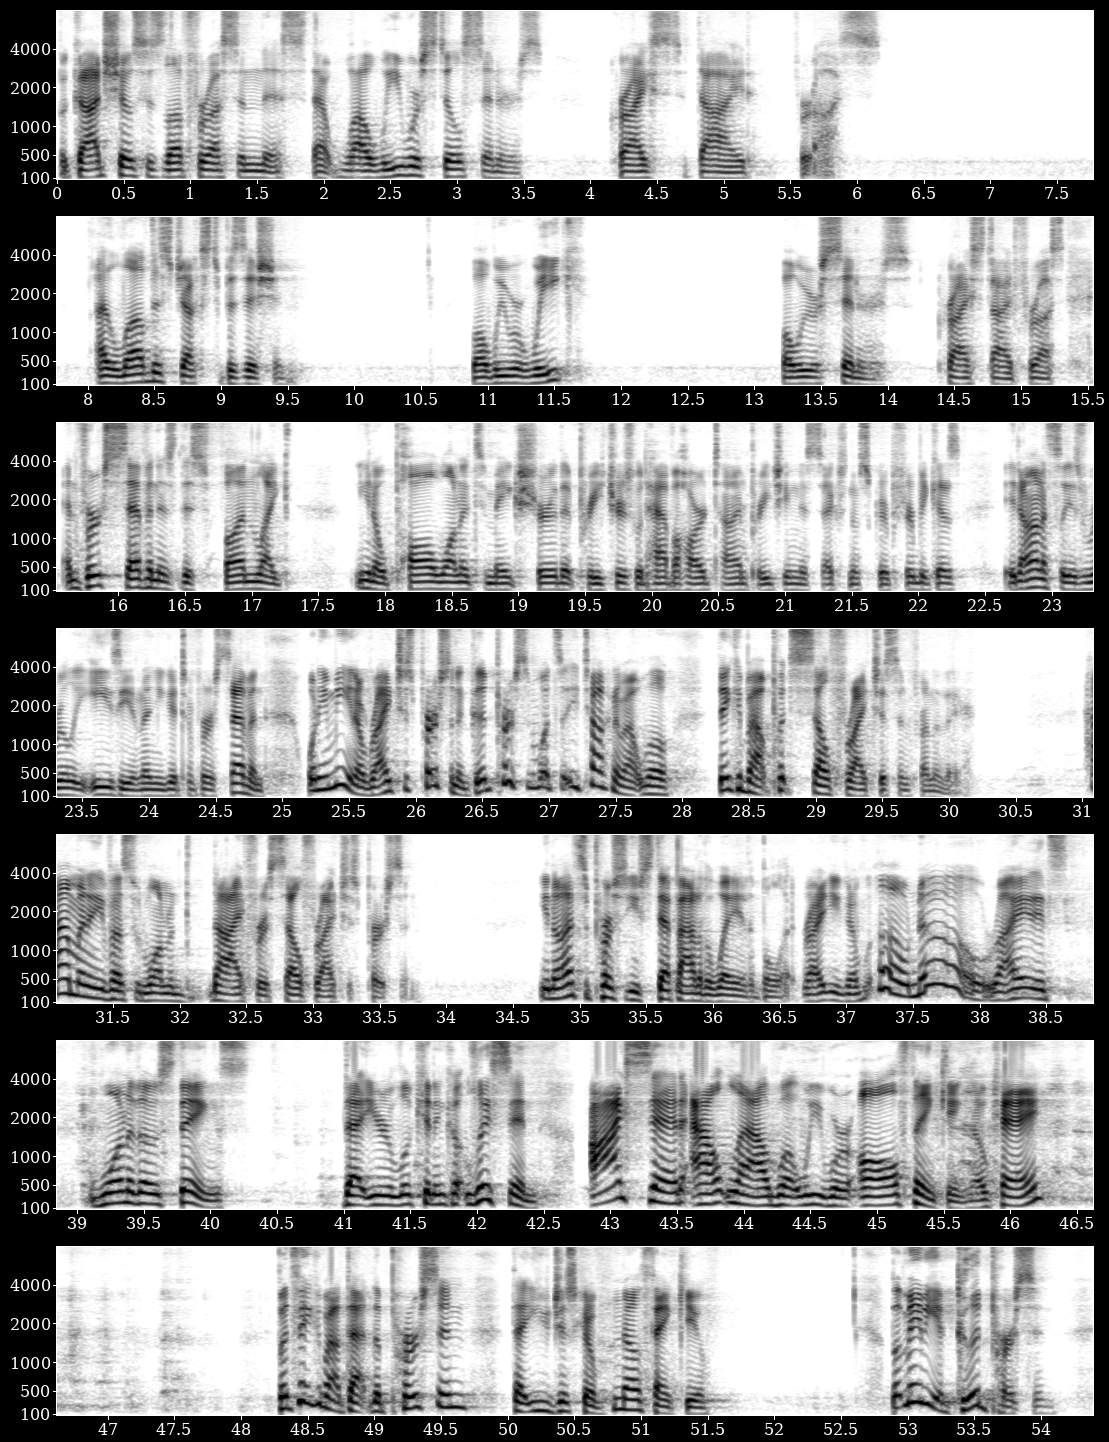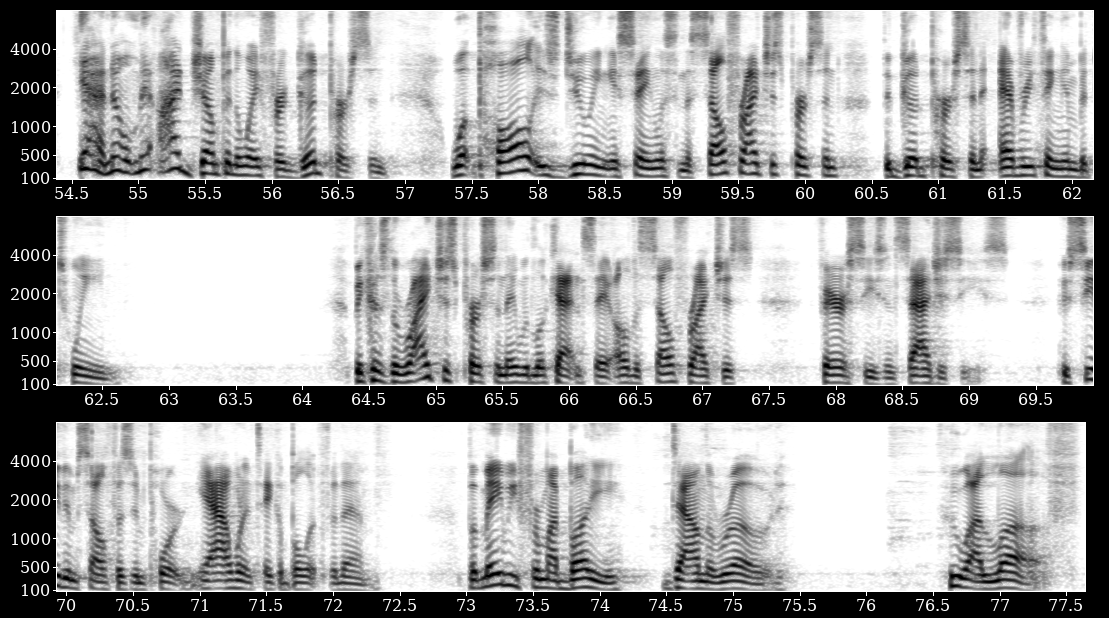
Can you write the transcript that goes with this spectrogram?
But God shows his love for us in this that while we were still sinners, Christ died for us. I love this juxtaposition. While we were weak, while we were sinners, Christ died for us. And verse 7 is this fun, like, you know, Paul wanted to make sure that preachers would have a hard time preaching this section of scripture because it honestly is really easy. And then you get to verse seven. What do you mean? A righteous person, a good person? What's he talking about? Well, think about put self righteous in front of there. How many of us would want to die for a self righteous person? You know, that's the person you step out of the way of the bullet, right? You go, oh no, right? It's one of those things that you're looking and go, listen, I said out loud what we were all thinking, okay? But think about that the person that you just go, no, thank you. But maybe a good person. Yeah, no, man, I'd jump in the way for a good person. What Paul is doing is saying, listen, the self righteous person, the good person, everything in between. Because the righteous person they would look at and say, oh, the self righteous Pharisees and Sadducees who see themselves as important. Yeah, I wouldn't take a bullet for them. But maybe for my buddy down the road who I love,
